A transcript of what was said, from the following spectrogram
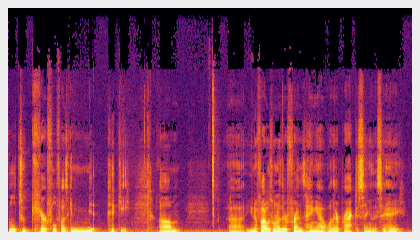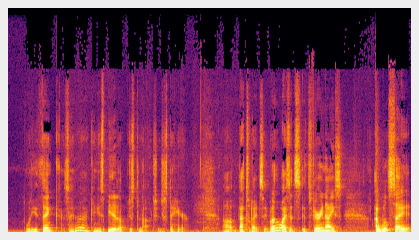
little too careful. If I was getting nitpicky, um, uh, you know, if I was one of their friends hanging out while they're practicing, and they say, "Hey, what do you think?" I say, eh, "Can you speed it up just a notch, just a hair?" Uh, that's what I'd say. But otherwise, it's it's very nice. I will say,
